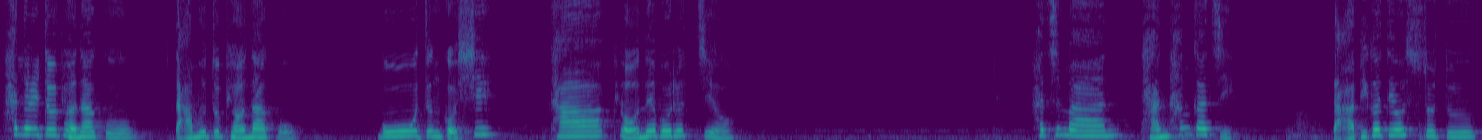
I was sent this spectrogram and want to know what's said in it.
하늘도 변하고, 나무도 변하고, 모든 것이 다 변해버렸지요. 하지만 단 한 가지, 나비가 되었어도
